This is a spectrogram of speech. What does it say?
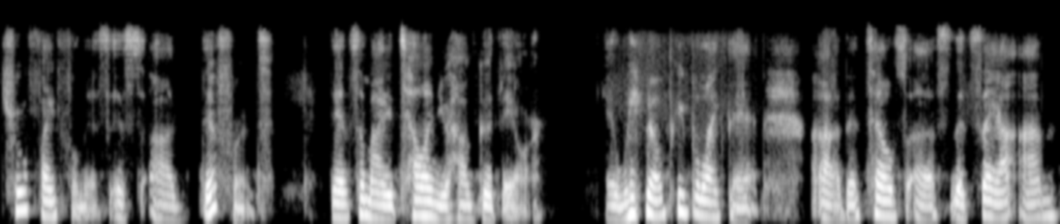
True faithfulness is uh, different than somebody telling you how good they are. And we know people like that uh, that tells us that say I, I'm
